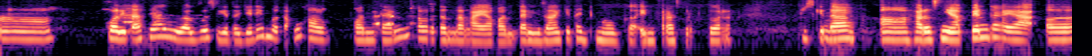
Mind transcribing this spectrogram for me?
uh, kualitasnya lebih bagus gitu. Jadi menurut aku kalau konten kalau tentang kayak konten misalnya kita mau ke infrastruktur terus kita uh, harus nyiapin kayak uh,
